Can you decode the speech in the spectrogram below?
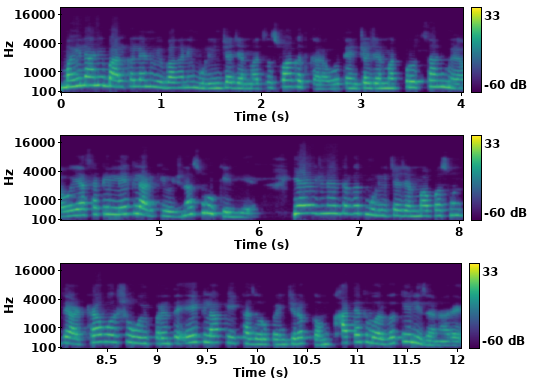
महिला आणि बालकल्याण विभागाने मुलींच्या जन्माचं स्वागत करावं त्यांच्या जन्मात प्रोत्साहन मिळावं यासाठी लेख लाडकी योजना सुरू केली आहे. या योजनेअंतर्गत मुलीच्या जन्मापासून ते अठरा वर्ष होईपर्यंत एक लाख एक हजार रुपयांची रक्कम खात्यात वर्ग केली जाणार आहे.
